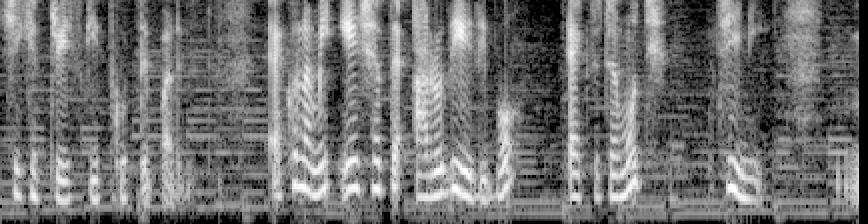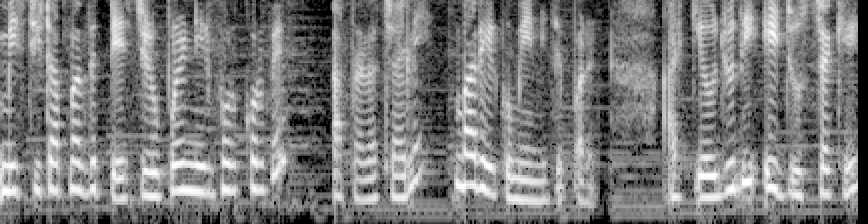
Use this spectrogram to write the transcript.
সেক্ষেত্রে স্কিপ করতে পারেন। এখন আমি এর সাথে আরও দিয়ে দিব এক চা চামচ চিনি। মিষ্টিটা আপনাদের টেস্টের উপরে নির্ভর করবে, আপনারা চাইলে বাড়িয়ে কমিয়ে নিতে পারেন। আর কেউ যদি এই জুসটাকে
